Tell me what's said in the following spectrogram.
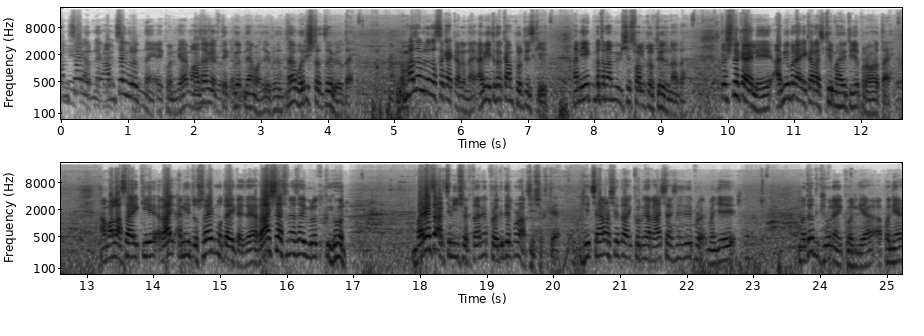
आमचा विरोध नाही. आमचा विरोध नाही. ऐकून घ्या. माझा व्यक्ती विरोध नाही माझा विरोध नाही. वरिष्ठांचा विरोध आहे. माझा विरोध असं काय कारण आहे? आम्ही एकत्र काम करतोयच की. आणि एक मात्र आम्ही विषय सॉल्व्ह करतोय ना आता. प्रश्न काय आले? आम्ही पण एका राजकीय महायुतीच्या प्रवाहात आहे. आम्हाला असं आहे की राज आणि दुसरा एक मुद्दा ऐकायचा आहे. राज शासनाचा विरोध घेऊन बऱ्याच अडचणी येऊ शकतात आणि प्रगतीला पण अडचणी शकते. हे चार वर्षात ऐकून घ्या. राज शासनाची म्हणजे मदत घेऊन ऐकून घ्या. आपण या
